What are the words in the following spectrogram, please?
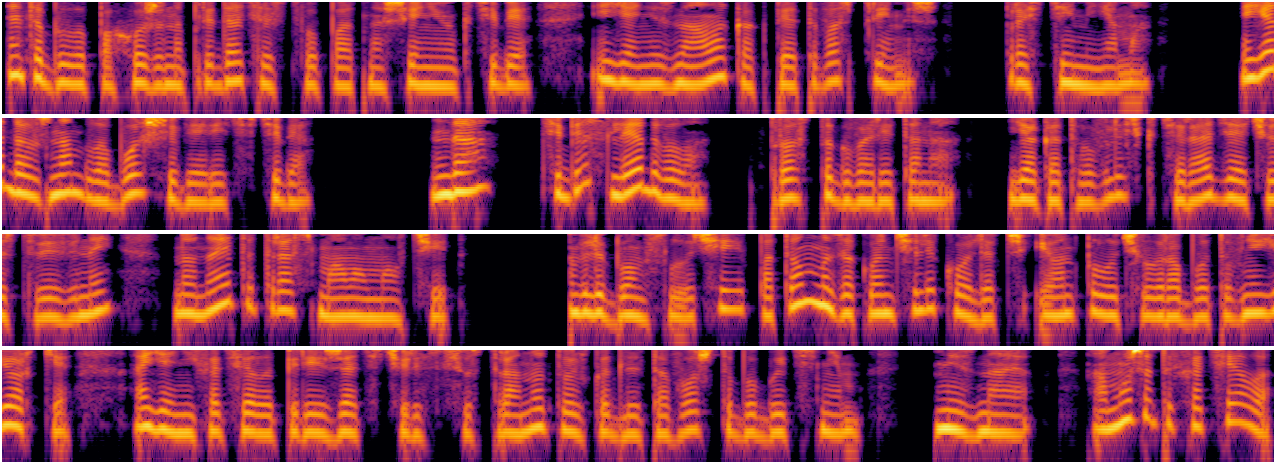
Это было похоже на предательство по отношению к тебе, и я не знала, как ты это воспримешь. Прости меня, ма. Я должна была больше верить в тебя. Да, тебе следовало, просто говорит она. Я готовлюсь к тираде о чувстве вины, но на этот раз мама молчит. В любом случае, потом мы закончили колледж, и он получил работу в Нью-Йорке, а я не хотела переезжать через всю страну только для того, чтобы быть с ним. Не знаю. А может, и хотела,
